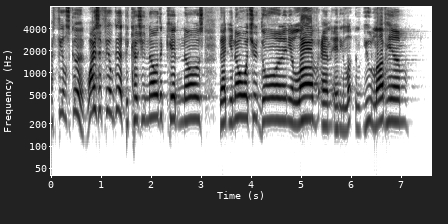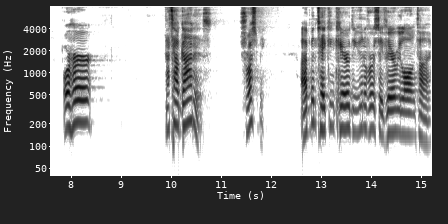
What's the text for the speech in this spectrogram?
That feels good. Why does it feel good? Because you know the kid knows that you know what you're doing and you love and, and lo- you love him or her. That's how God is. Trust me. I've been taking care of the universe a very long time.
